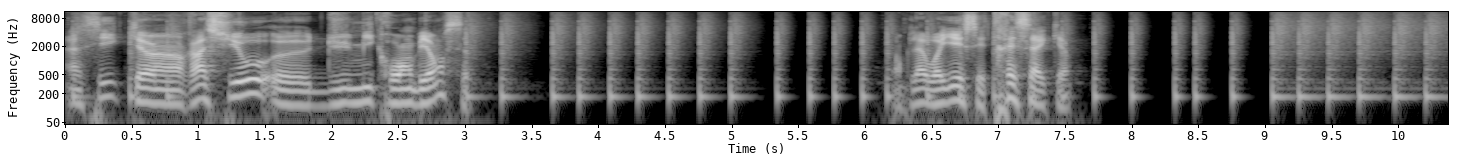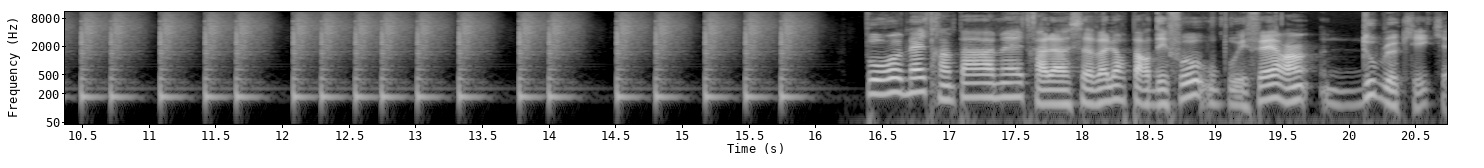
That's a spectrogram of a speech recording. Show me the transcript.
ainsi qu'un ratio euh, du micro-ambiance. Donc là, vous voyez, c'est très sec. Pour remettre un paramètre à sa valeur par défaut, vous pouvez faire un double clic.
